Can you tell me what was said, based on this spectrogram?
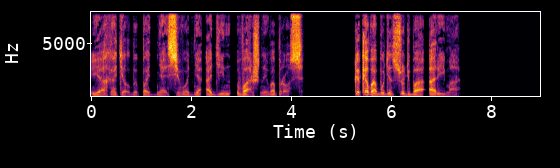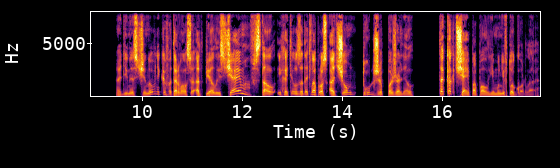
я хотел бы поднять сегодня один важный вопрос. Какова будет судьба Арима? Один из чиновников оторвался от пиалы с чаем, встал и хотел задать вопрос, о чем тут же пожалел, так как чай попал ему не в то горло.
